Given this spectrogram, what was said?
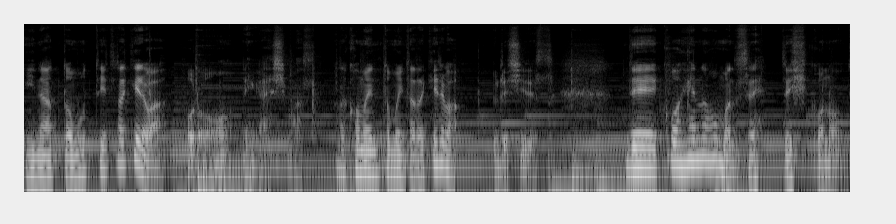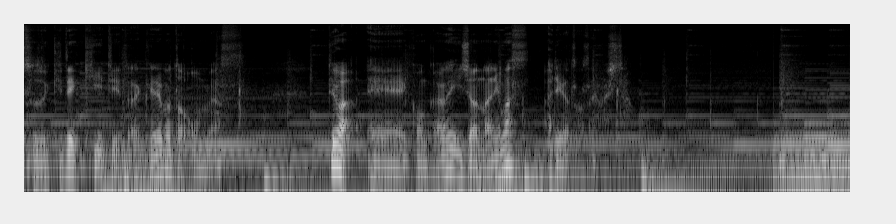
いいなと思っていただければフォローをお願いします。またコメントもいただければ嬉しいです。で、後編の方もですね、ぜひこの続きで聞いていただければと思います。では、えー今回は以上になります。ありがとうございました。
